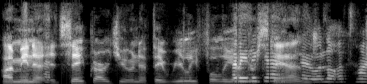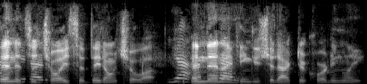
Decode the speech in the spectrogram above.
I mean, it, it safeguards you, and if they really fully I mean, understand, again, times, then it's know, a choice if they don't show up. Yeah, and then again, I think you should act accordingly.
